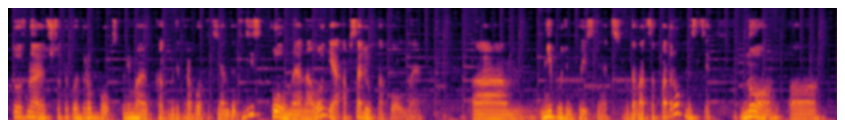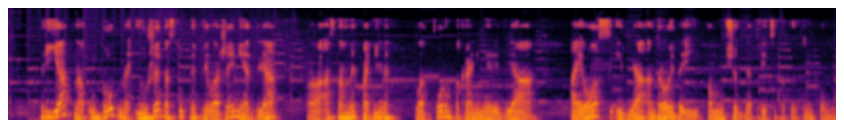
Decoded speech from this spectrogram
кто знают, что такое Dropbox, понимают, как будет работать Яндекс Диск. Полная аналогия, абсолютно полная. Э, не будем пояснять, вдаваться в подробности, но э, приятно, удобно и уже доступны приложения для э, основных мобильных платформ, по крайней мере, для iOS и для Android, и, по-моему, еще для третьей какой-то, не помню.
